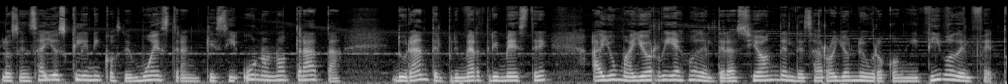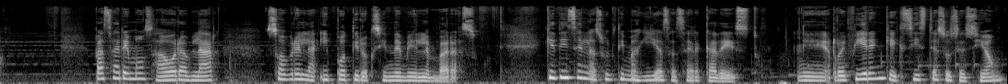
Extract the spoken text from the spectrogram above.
los ensayos clínicos demuestran que si uno no trata durante el primer trimestre hay un mayor riesgo de alteración del desarrollo neurocognitivo del feto. Pasaremos ahora a hablar sobre la hipotiroxinemia en el embarazo. ¿Qué dicen las últimas guías acerca de esto? Eh, refieren que existe asociación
